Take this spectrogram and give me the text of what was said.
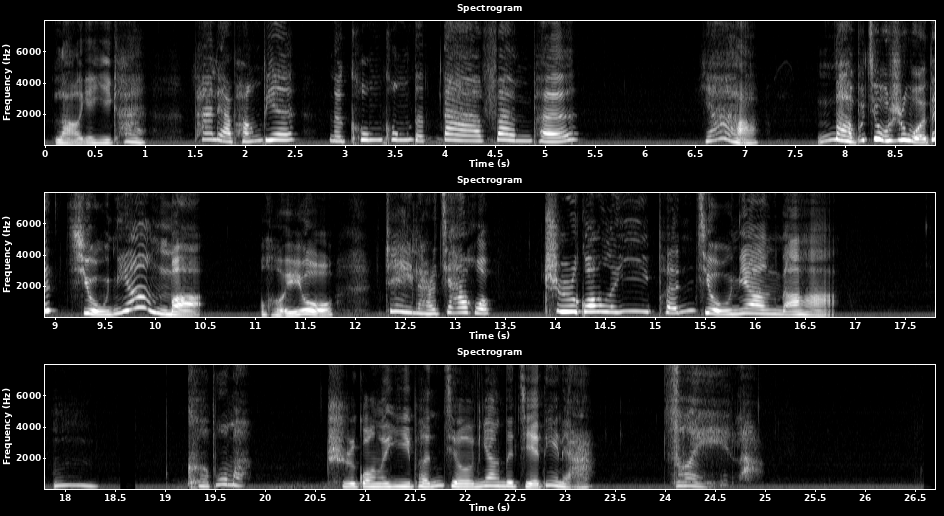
老爷一看，他俩旁边那空空的大饭盆，呀，那不就是我的酒酿吗？哎呦，这俩家伙！吃光了一盆酒酿呢，嗯，可不嘛，吃光了一盆酒酿的姐弟俩，醉了。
